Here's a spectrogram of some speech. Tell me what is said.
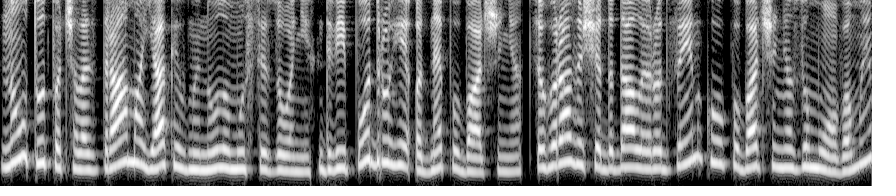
Ну тут почалась драма, як і в минулому сезоні. Дві подруги, одне побачення. Цього разу ще додали родзинку, побачення з умовами.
